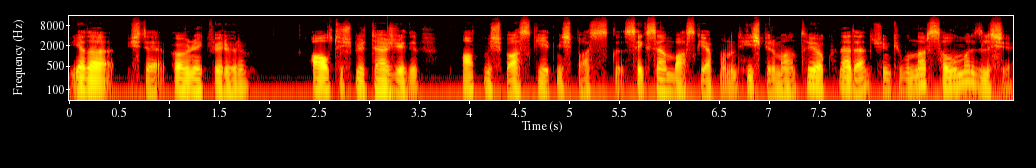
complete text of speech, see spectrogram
ya da işte örnek veriyorum 6-3-1 tercih edip 60 baskı, 70 baskı, 80 baskı yapmanın hiçbir mantığı yok. Neden? Çünkü bunlar savunma dizilişi.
